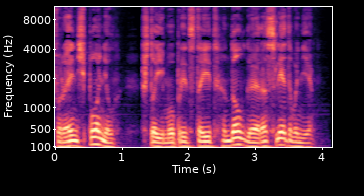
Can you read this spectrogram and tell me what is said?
Френч понял, что ему предстоит долгое расследование —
